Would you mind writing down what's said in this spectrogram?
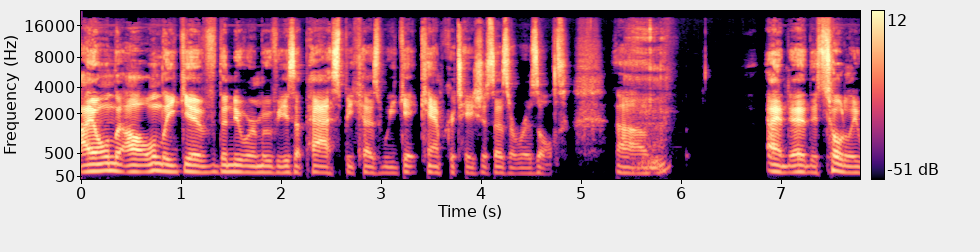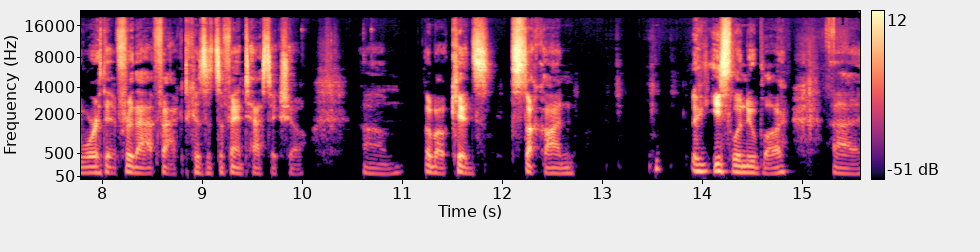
I only I'll only give the newer movies a pass because we get Camp Cretaceous as a result. Um, and it's totally worth it for that fact because it's a fantastic show um, about kids stuck on Isla Nublar, uh,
